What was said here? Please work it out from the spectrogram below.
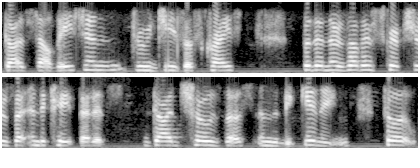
God's salvation through Jesus Christ, but then there's other scriptures that indicate that it's God chose us in the beginning. So,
